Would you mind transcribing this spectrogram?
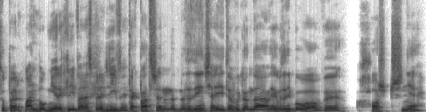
Super. Pan Bóg nierychliwy, ale sprawiedliwy. Tak patrzę na, na te zdjęcia i to wygląda jakby to nie było w Choszcznie,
